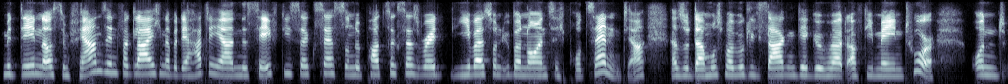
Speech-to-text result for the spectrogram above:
mit denen aus dem Fernsehen vergleichen, aber der hatte ja eine Safety Success und eine Pot Success Rate jeweils von über 90 Prozent. Ja? Also da muss man wirklich sagen, der gehört auf die Main Tour. Und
